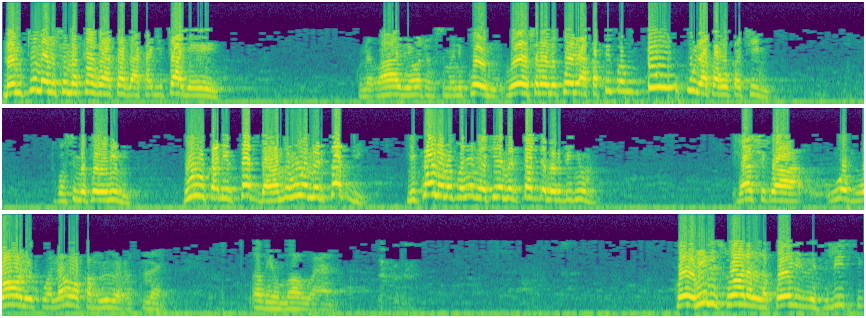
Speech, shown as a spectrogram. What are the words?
na mtume alisema kadha kadha akajitaja yeye kuna baadhi ya watu akasema ni kweli wewe ni kweli akapigwa mtuu kule akaanguka chini tukasema kweli nini huyu kadirtadda ambia huyu amertaddi ni kweli amefanyaje lakini amertaddi amerudi nyuma basi kwa uovu wao waliokuwa nao wakamuua uthmani radiallahu anhu kwa hiyo hili suala la kweli lilithibiti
